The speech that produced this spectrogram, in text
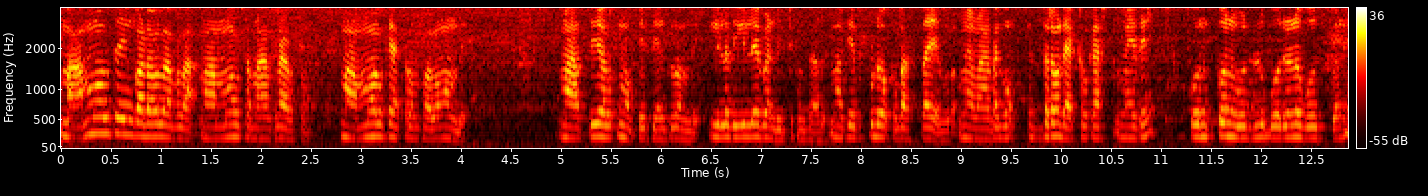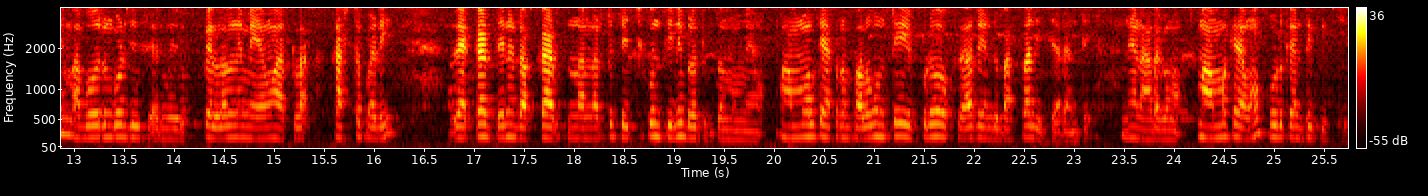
మా అమ్మ వాళ్ళతో ఏం గొడవలు అవ్వాల. మా అమ్మ వాళ్ళతో మాట్లాడతాం. మా అమ్మ వాళ్ళకి ఎకరం పొలం ఉంది. మా అత్తయ్య వాళ్ళకి ముప్పై సెంట్లు ఉంది. వీళ్ళది వీళ్ళే పండించుకుంటారు. మాకు ఎప్పుడు ఒక బస్తా ఎవరు మేము అడగం. ఇద్దరం రెక్కల కష్టం మీదే కొనుక్కొని ఒడ్లు బోరులో పోసుకొని మా బోరుని కూడా చూశారు మీరు. పిల్లల్ని మేము అట్లా కష్టపడి రెక్కాడితేనే డొక్కాడుతుంది అన్నట్టు తెచ్చుకొని తిని బ్రతుకుతున్నాం మేము. మా అమ్మోళ్ళకి ఎకరం పొలం ఉంటే ఎప్పుడో ఒకసారి రెండు బస్తాలు ఇచ్చారంతే నేను అడగను. మా అమ్మకేమో కొడుకంటే పిచ్చి.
